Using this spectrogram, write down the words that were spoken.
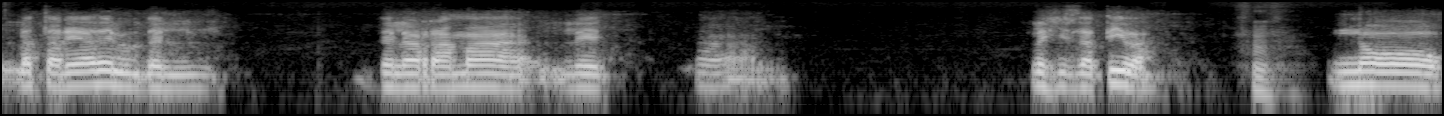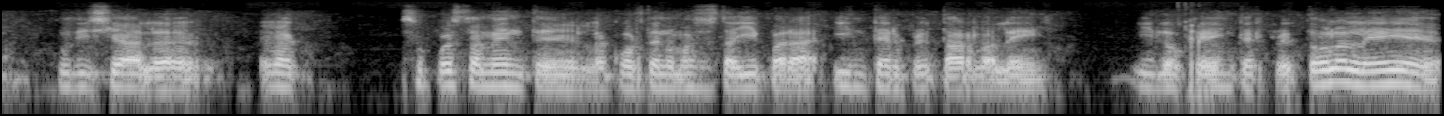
la tarea del, de la rama ah, legislativa, no judicial. supuestamente la Corte nomás está allí para interpretar la ley. Y lo que interpretó la ley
